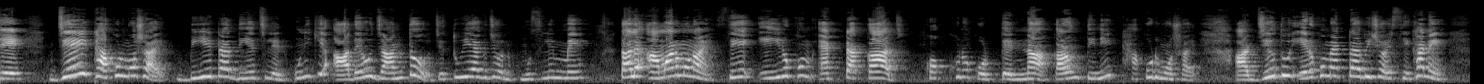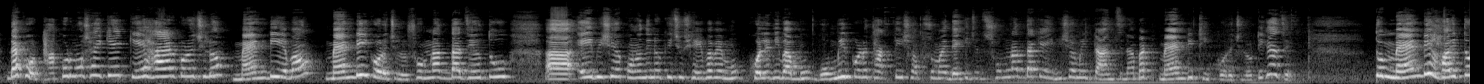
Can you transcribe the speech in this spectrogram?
যে যেই ঠাকুর মশাই বিয়েটা দিয়েছিলেন, উনি কি আদেও জানতো যে তুই একজন মুসলিম মেয়ে? তাহলে আমার মনে হয় সে এইরকম একটা কাজ কখনো করতেন না, কারণ তিনি ঠাকুর মশাই আর যেহেতু এরকম একটা বিষয় সেখানে, দেখো ঠাকুর মশাইকে কে হায়ার করেছিল? ম্যান্ডি এবং ম্যান্ডি করেছিল। সোমনাথ দা যেহেতু এই বিষয়ে কোনোদিনও কিছু সেইভাবে মুখ খোলেনি বা মুখ গম্ভীর করে থাকতেই সবসময় দেখেছি। সোমনাথ দাকে এই বিষয়ে আমি টানছি না বাট ম্যান্ডি ঠিক করেছিল, ঠিক আছে? তো ম্যান্ডি হয়তো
